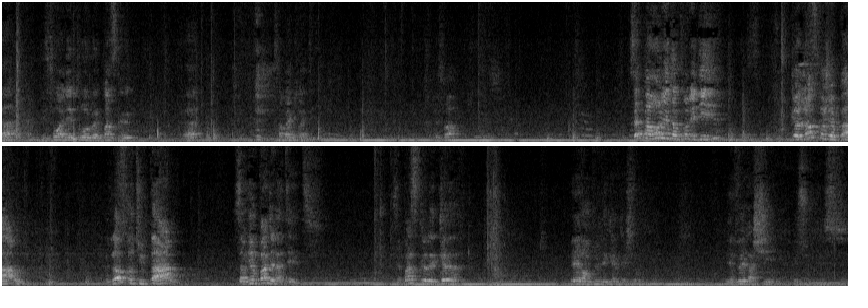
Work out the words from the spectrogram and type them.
hein, il faut aller trop loin parce que hein, ça va éclater. N'est-ce pas? Cette parole est en train de dire que lorsque je parle, lorsque tu parles, ça ne vient pas de la tête. C'est parce que le cœur est rempli de quelque chose et veut lâcher les surprises.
